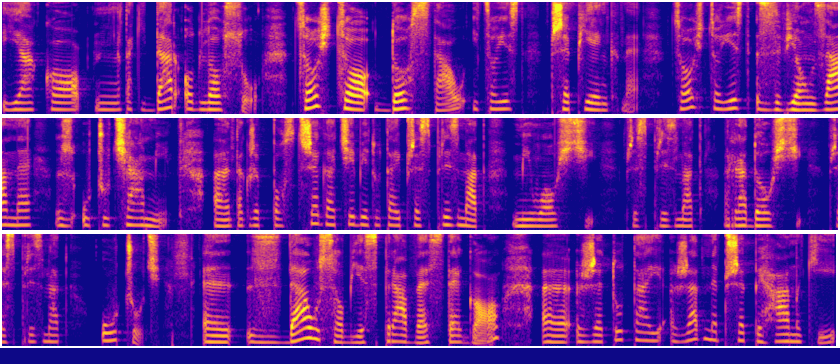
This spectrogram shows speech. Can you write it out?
jako mm, taki dar od losu, coś, co dostał i co jest przepiękne, coś, co jest związane z uczuciami. E, Także postrzega ciebie tutaj przez pryzmat miłości, przez pryzmat radości, przez pryzmat uczuć. E, Zdał sobie sprawę z tego, e, że tutaj żadne przepychanki,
